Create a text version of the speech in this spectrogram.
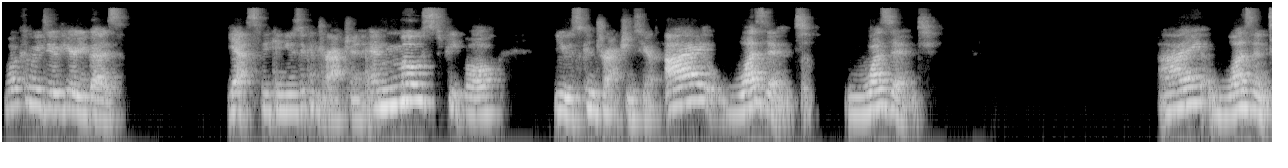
What can we do here, you guys? Yes, we can use a contraction. And most people use contractions here. I wasn't, wasn't. I wasn't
